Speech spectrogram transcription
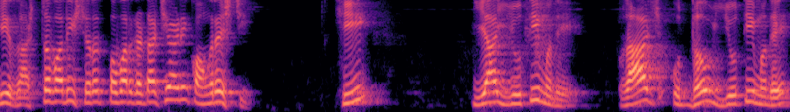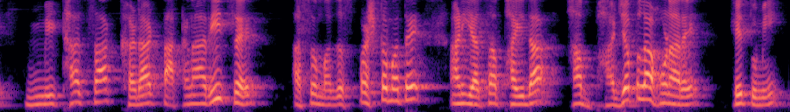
ही राष्ट्रवादी शरद पवार गटाची आणि काँग्रेसची. ही या युतीमध्ये राज उद्धव युतीमध्ये मिठाचा खडा टाकणारीच आहे असं माझं स्पष्ट मत आहे. आणि याचा फायदा हा भाजपला होणार आहे हे तुम्ही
